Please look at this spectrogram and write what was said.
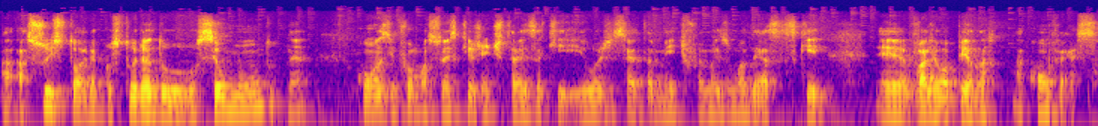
a, a, sua história, costurando o seu mundo, né? com as informações que a gente traz aqui. E hoje, certamente, foi mais uma dessas que é, valeu a pena a conversa.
